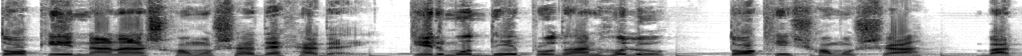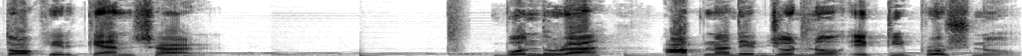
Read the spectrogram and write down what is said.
ত্বকে নানা সমস্যা দেখা দেয়। এর মধ্যে প্রধান হল ত্বকের সমস্যা বা ত্বকের ক্যান্সার। বন্ধুরা, আপনাদের জন্য একটি প্রশ্ন।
